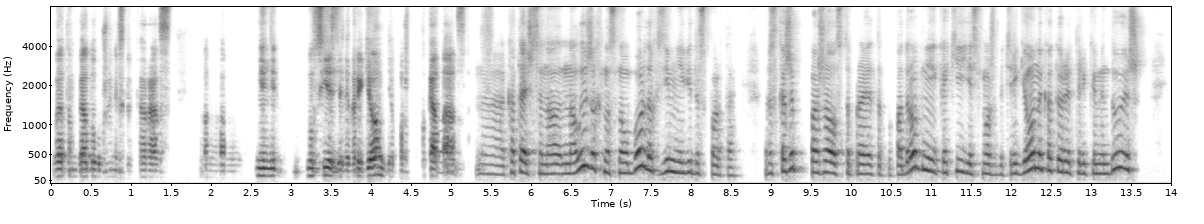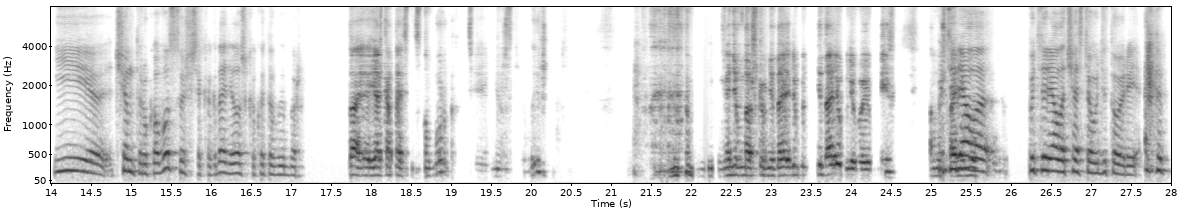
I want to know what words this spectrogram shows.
в этом году уже несколько раз не, не, ну, съездили в регион, где можно покататься. Э, катаешься на, на лыжах, на сноубордах, зимние виды спорта. Расскажи, пожалуйста, про это поподробнее. Какие есть, может быть, регионы, которые ты рекомендуешь, и чем ты руководствуешься, когда делаешь какой-то выбор? Да, я катаюсь на сноубордах, эти мерзкие лыжи. Я немножко недолюбливаю их. Потеряла, потеряла часть аудитории.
